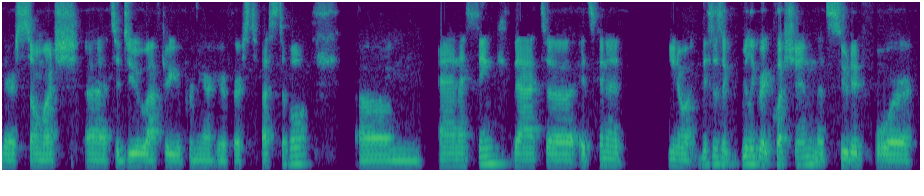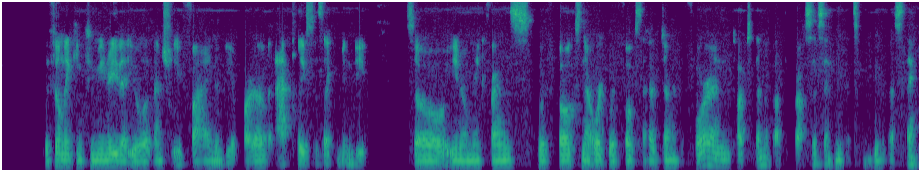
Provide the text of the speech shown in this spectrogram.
there's so much uh, to do after you premiere your first festival. Um, and I think that uh, it's gonna you know, this is a really great question that's suited for the filmmaking community that you'll eventually find and be a part of at places like Mindy. So, you know, make friends with folks, network with folks that have done it before, and talk to them about the process. I think that's going to be the best thing.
